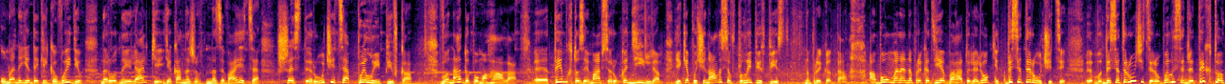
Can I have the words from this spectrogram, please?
У мене є декілька видів народної ляльки, яка називається шестиручиця Пилипівка. Вона допомагала е, тим, хто займався рукоділлям, яке починалося в Пилипів піст, наприклад. Да? Або у мене, наприклад, є багато ляльок і десятиручиці. Е, Десятиручиці робилися для тих, хто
